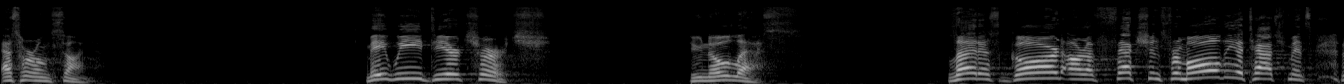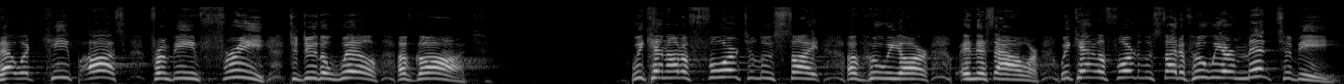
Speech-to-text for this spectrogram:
as her own son. May we, dear church, do no less let us guard our affections from all the attachments that would keep us from being free to do the will of God. We cannot afford to lose sight of who we are in this hour. We can't afford to lose sight of who we are meant to be.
